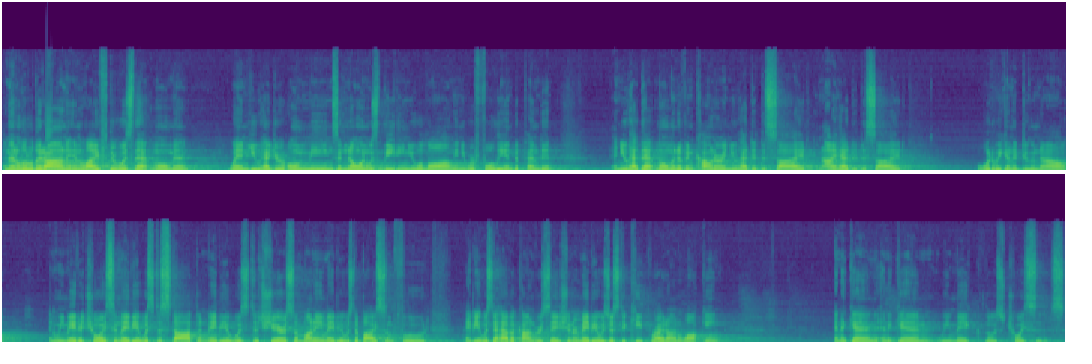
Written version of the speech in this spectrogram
And then a little bit on in life, there was that moment when you had your own means and no one was leading you along and you were fully independent. And you had that moment of encounter and you had to decide, and I had to decide, well, what are we going to do now? And we made a choice, and maybe it was to stop, and maybe it was to share some money, maybe it was to buy some food, Maybe it was to have a conversation, or maybe it was just to keep right on walking. And again and again, we make those choices.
